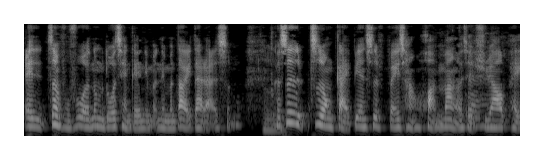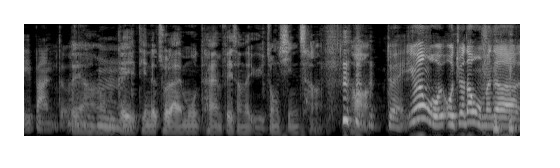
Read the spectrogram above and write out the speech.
哎，政府付了那么多钱给你们，你们到底带来了什么？嗯、可是这种改变是非常缓慢，而且需要陪伴的。对呀、啊，嗯、我们可以听得出来，木炭非常的语重心长 啊。对，因为我我觉得我们的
